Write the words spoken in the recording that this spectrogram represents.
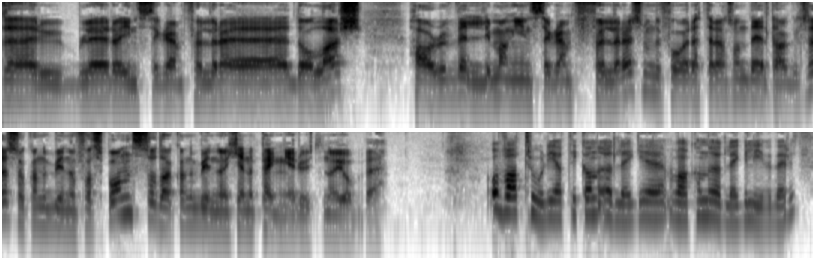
eh, rubler og Instagram-følgere eh, dollars. Har du veldig mange Instagram-følgere som du får etter en sånn deltakelse, så kan du begynne å få spons, og da kan du begynne å tjene penger uten å jobbe. Og hva tror de at de kan ødelegge, hva kan ødelegge livet deres?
